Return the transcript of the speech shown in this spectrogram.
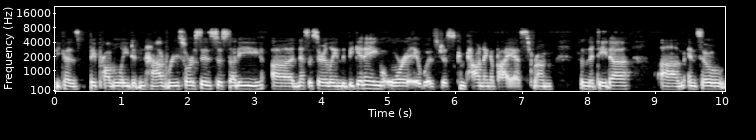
because they probably didn't have resources to study uh, necessarily in the beginning, or it was just compounding a bias from from the data. Um, and so,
